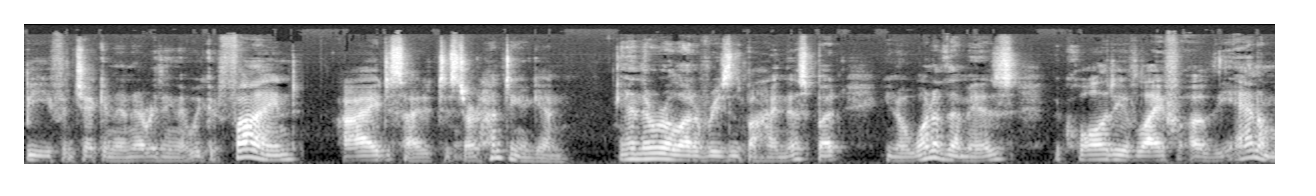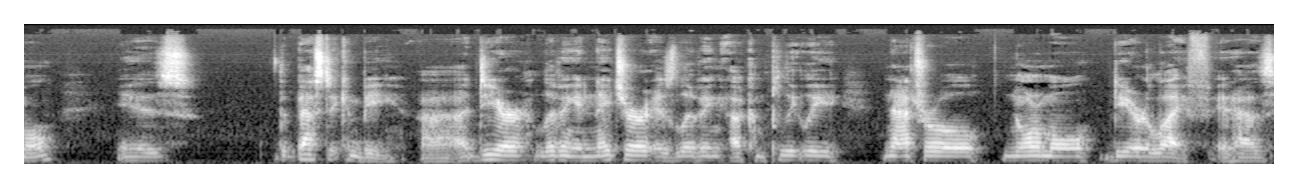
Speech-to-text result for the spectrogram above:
beef and chicken and everything that we could find, I decided to start hunting again. And there were a lot of reasons behind this, but you know, one of them is the quality of life of the animal is the best it can be. Uh, a deer living in nature is living a completely natural, normal deer life. It has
